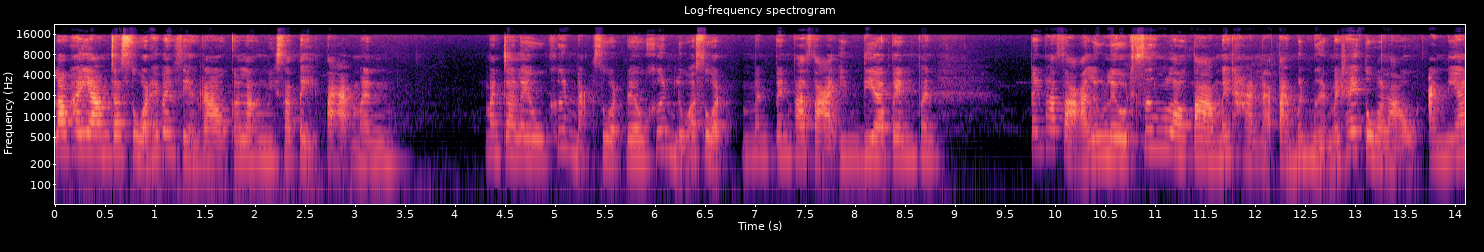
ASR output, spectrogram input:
เราพยายามจะสวดให้เป็นเสียงเรากำลังมีสติแต่มัน มันจะเร็วขึ้นอะสวดเร็วขึ้น หรือว่าสวดมันเป็นภาษาอินเดียเป็นเป็นเป็นภาษาเร็วๆซึ่งเราตามไม่ทันอะแต่มันเหมือนไม่ใช่ตัวเรา อันเนี้ย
